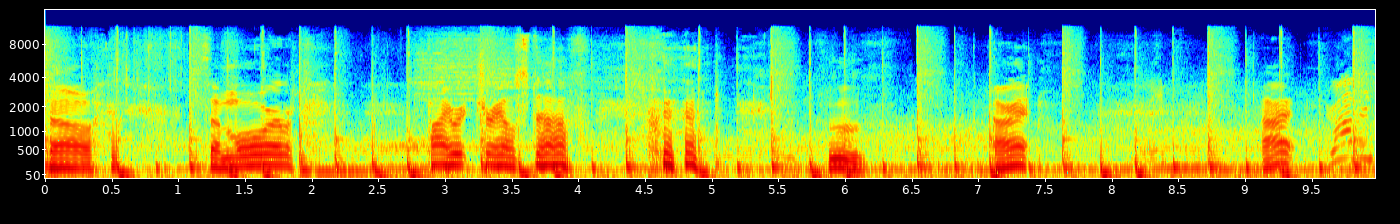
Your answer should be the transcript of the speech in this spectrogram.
So, some more pirate trail stuff. hmm. All right. All right. Dropping.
